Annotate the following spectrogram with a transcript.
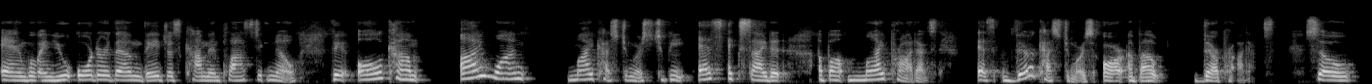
and when you order them, they just come in plastic. No, they all come. I want my customers to be as excited about my products as their customers are about their products. So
